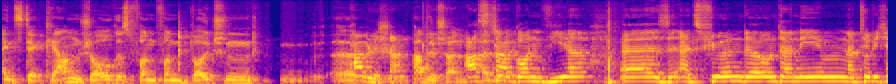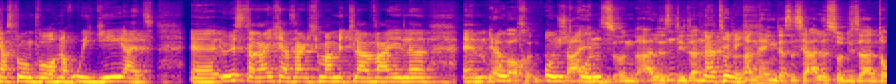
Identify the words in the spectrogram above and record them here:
eins der Kerngenres von, von deutschen äh, Publishern. Publishern. Astragon, also, wir äh, sind als führende Unternehmen. Natürlich hast du irgendwo auch noch UIG als äh, Österreicher, sag ich mal, mittlerweile. Ähm, ja, und, aber auch und, Giants und, und alles, die da dranhängen. Das ist ja alles so dieser deutsche,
